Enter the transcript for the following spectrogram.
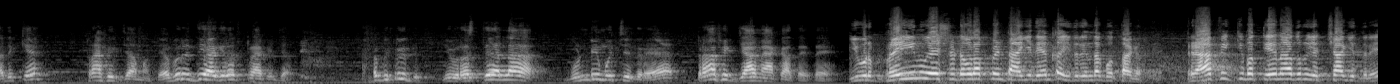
ಅದಕ್ಕೆ ಟ್ರಾಫಿಕ್ ಜಾಮ್ ಅಂತ. ಅಭಿವೃದ್ಧಿ ಆಗಿರೋದು ಟ್ರಾಫಿಕ್ ಜಾಮ್ ಅಭಿವೃದ್ಧಿ, ನೀವು ರಸ್ತೆ ಎಲ್ಲ ಗುಂಡಿ ಮುಚ್ಚಿದ್ರೆ ಟ್ರಾಫಿಕ್ ಜಾಮ್ ಯಾಕೆ ಆತೈತೆ ಇವ್ರ ಬ್ರೈನ್ ಎಷ್ಟು ಡೆವಲಪ್ಮೆಂಟ್ ಆಗಿದೆ ಅಂತ ಇದರಿಂದ ಗೊತ್ತಾಗುತ್ತೆ. ಟ್ರಾಫಿಕ್ ಮತ್ತೇನಾದರೂ ಹೆಚ್ಚಾಗಿದ್ರೆ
